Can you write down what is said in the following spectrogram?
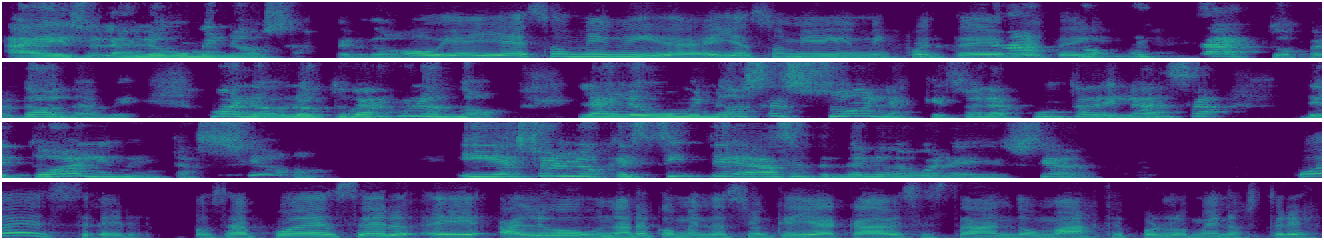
a eso, las leguminosas, perdón. Obvio, y eso es mi vida, ellas son mi, mi fuente de proteína. Exacto, perdóname. Bueno, los tubérculos no, las leguminosas son las que son la punta de lanza de toda alimentación. Y eso es lo que sí te hace tener una buena digestión. Puede ser, o sea, puede ser eh, algo, una recomendación que ya cada vez se está dando más, que por lo menos tres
